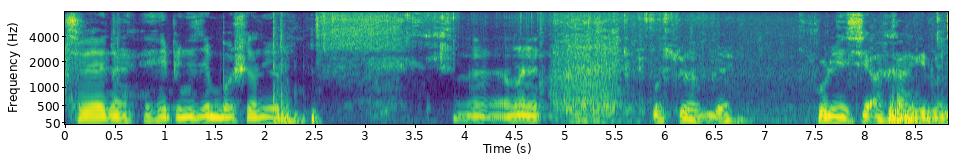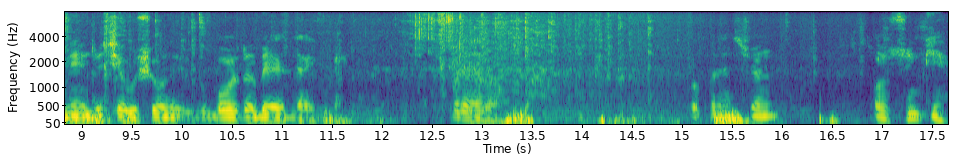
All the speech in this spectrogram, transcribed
sırayla hepinizi boşalıyorum. Ha, Ama usulü Hulusi Akar gibi, Mevlüt Çavuşoğlu gibi, Bordo Beyler gibi. Bravo. Operasyon olsun ki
